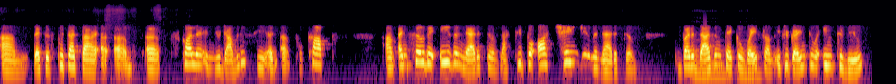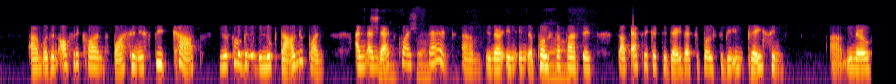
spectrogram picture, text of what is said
um, that was put out by a, a, a scholar in UWC uh, uh, for Kaaps. Um, and so there is a narrative, like people are changing the narrative, but it doesn't mm. take away from, if you go into an interview um, with an Afrikaans boss and you speak up, you're still going to be looked down upon and and sure, that's quite sure. sad. Um, you know, in in the post-apartheid yeah. South Africa today, that's supposed to be embracing, um, you know,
